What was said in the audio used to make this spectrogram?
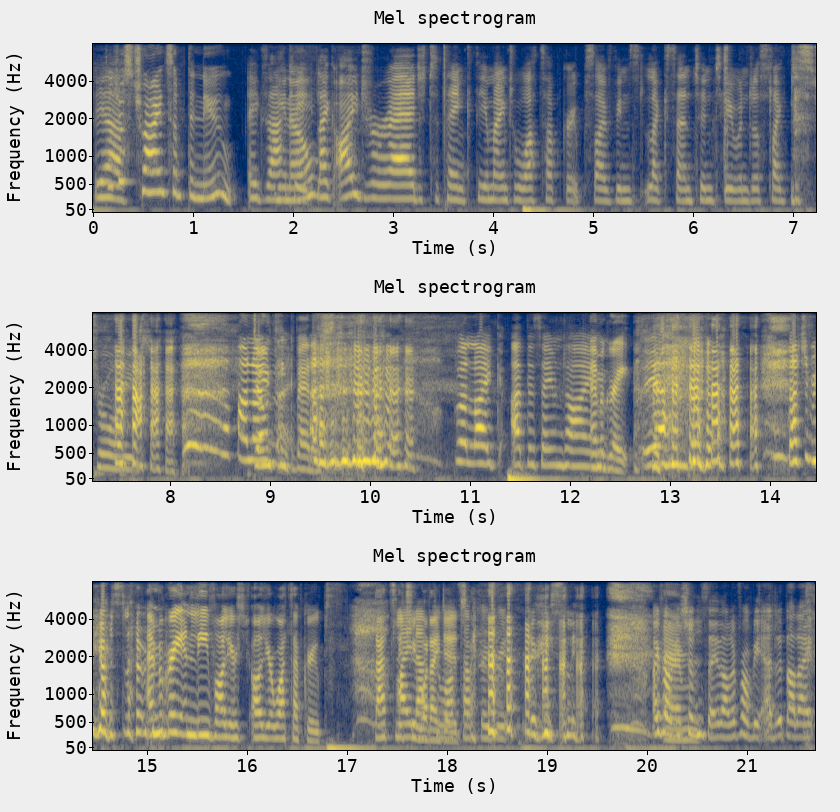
Yeah. They're just trying something new. Exactly. You know? Like I dread to think the amount of WhatsApp groups I've been like sent into and just like destroyed. Don't think about it. But like at the same time Emigrate. Yeah. that should be our slogan. Emigrate and leave all your all your WhatsApp groups. That's I literally what I did. WhatsApp group re- recently. I probably Um, shouldn't say that. I probably edit that out.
